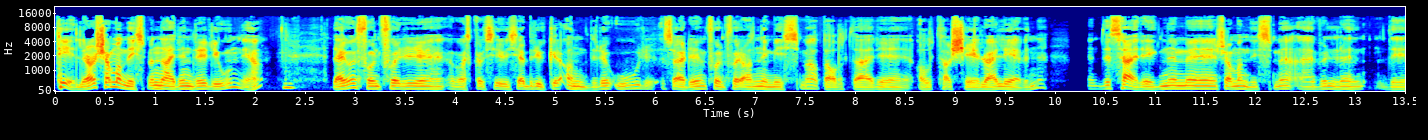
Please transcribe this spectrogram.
Deler av sjamanismen er en religion, ja. Det er jo en form for hva skal vi si, Hvis jeg bruker andre ord, så er det en form for animisme. At alt, er, alt har sjel og er levende. Det særegne med sjamanisme er vel det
